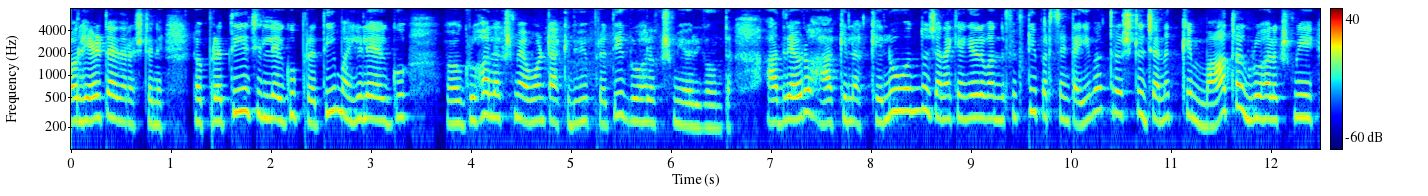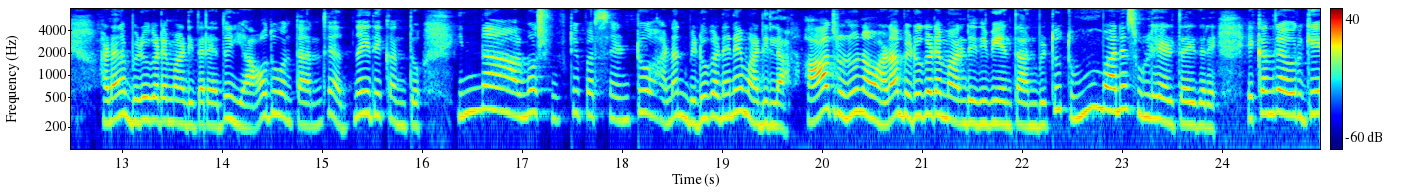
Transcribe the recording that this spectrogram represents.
ಅವ್ರು ಹೇಳ್ತಾ ಇದ್ದಾರೆ ಅಷ್ಟೇ ನಾವು ಪ್ರತಿ ಜಿಲ್ಲೆಗೂ, ಪ್ರತಿ ಮಹಿಳೆಗೂ ಗೃಹಲಕ್ಷ್ಮಿ ಅಮೌಂಟ್ ಹಾಕಿದ್ವಿ, ಪ್ರತಿ ಗೃಹಲಕ್ಷ್ಮಿಯವರಿಗೂ ಅಂತ. ಆದರೆ ಅವರು ಹಾಕಿಲ್ಲ. ಕೆಲವೊಂದು ಜನಕ್ಕೆ ಹೆಂಗಿದ್ರೆ ಒಂದು ಫಿಫ್ಟಿ ಪರ್ಸೆಂಟ್ ಐವತ್ತರಷ್ಟು ಜನಕ್ಕೆ ಮಾತ್ರ ಗೃಹಲಕ್ಷ್ಮಿ ಹಣನ ಬಿಡುಗಡೆ ಮಾಡಿದ್ದಾರೆ. ಅದು ಯಾವುದು ಅಂತ ಅಂದರೆ ಹದಿನೈದೇ ಕಂತು. ಇನ್ನು ಆಲ್ಮೋಸ್ಟ್ ಫಿಫ್ಟಿ ಪರ್ಸೆಂಟು ಹಣನ ಬಿಡುಗಡೆನೇ ಮಾಡಿಲ್ಲ. ಆದ್ರೂ ನಾವು ಹಣ ಬಿಡುಗಡೆ ಮಾಡಿದ್ದೀವಿ ಅಂತ ಅಂದ್ಬಿಟ್ಟು ತುಂಬಾ ಸುಳ್ಳು ಹೇಳ್ತಾ ಇದ್ದಾರೆ ಯಾಕಂದರೆ ಅವ್ರಿಗೆ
